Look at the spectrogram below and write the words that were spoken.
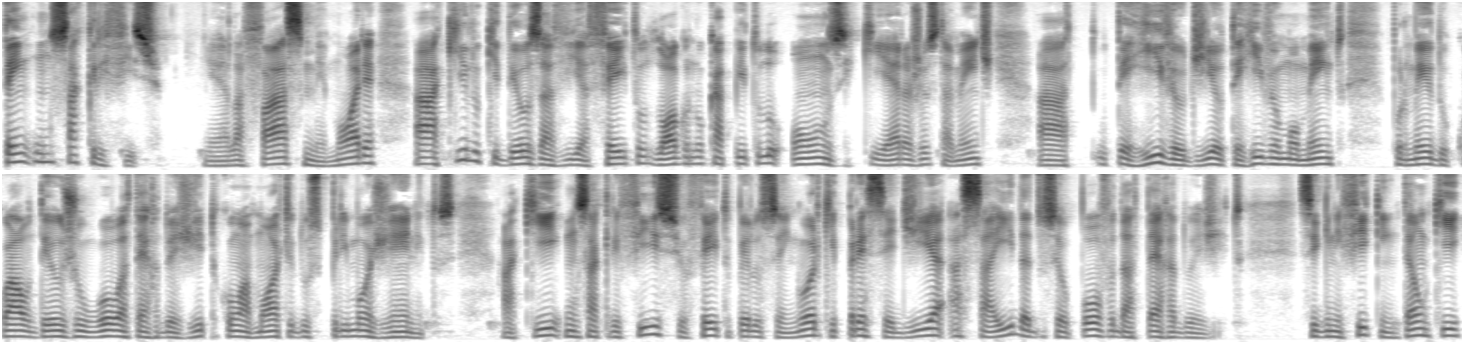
tem um sacrifício. Ela faz memória àquilo que Deus havia feito logo no capítulo 11, que era justamente a, o terrível dia, o terrível momento por meio do qual Deus julgou a terra do Egito com a morte dos primogênitos. Aqui, um sacrifício feito pelo Senhor que precedia a saída do seu povo da terra do Egito. Significa então que,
